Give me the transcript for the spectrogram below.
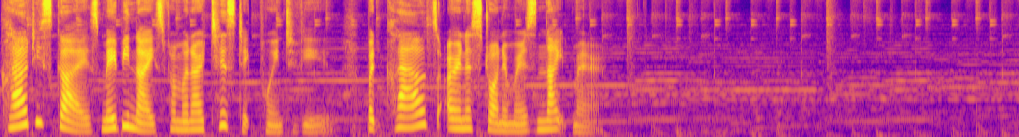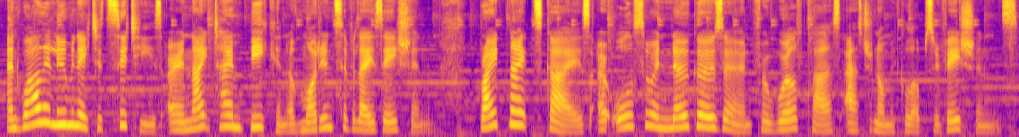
Cloudy skies may be nice from an artistic point of view, but clouds are an astronomer's nightmare. And while illuminated cities are a nighttime beacon of modern civilization, bright night skies are also a no-go zone for world-class astronomical observations.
